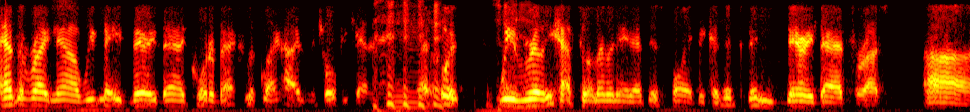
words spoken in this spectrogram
as of right now, we've made very bad quarterbacks look like Heisman Trophy candidates. That's what we really have to eliminate at this point because it's been very bad for us. Uh,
